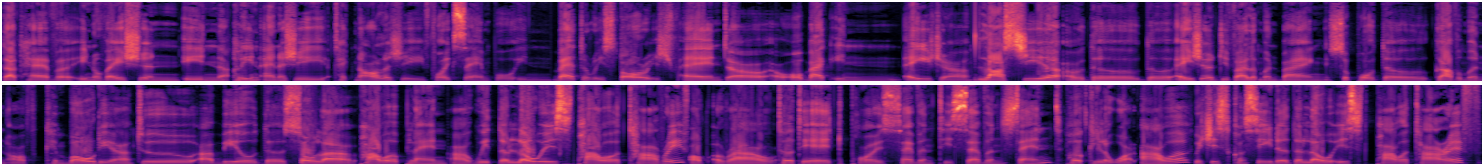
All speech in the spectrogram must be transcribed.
that have uh, innovation in clean energy technology. For example, in battery battery storage. And uh, or back in Asia, last year uh, the the Asia Development Bank support the government of Cambodia to uh, build the solar power plant uh, with the lowest power tariff of around 38.77 cent per kilowatt hour, which is considered the lowest power tariff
